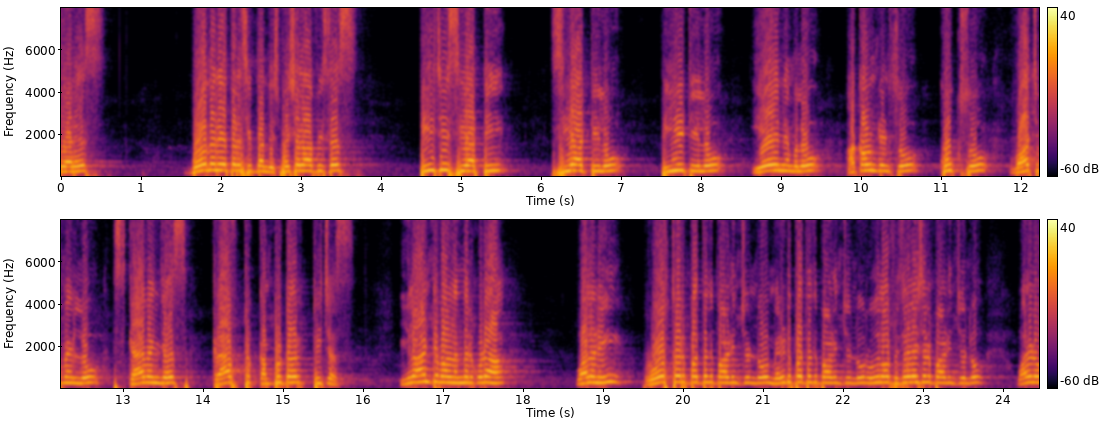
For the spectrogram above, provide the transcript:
యుఆర్ఎస్ బోధనేతర సిబ్బంది స్పెషల్ ఆఫీసర్స్ పీజీసీఆర్టీ సిఆర్టీలు పీఈటీలు ఏఎన్ఎంలు అకౌంటెంట్సు కుక్స్ వాచ్మెన్లు స్కావెంజర్స్ క్రాఫ్ట్ కంప్యూటర్ టీచర్స్. ఇలాంటి వాళ్ళందరూ కూడా వాళ్ళని రోస్టర్ పద్ధతి పాటించిండు మెరిట్ పద్ధతి పాటించిండు రూల్ ఆఫ్ రిజర్వేషన్ పాటించిండు. వాళ్ళను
